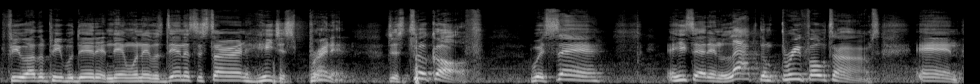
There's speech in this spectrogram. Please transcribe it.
A few other people did it. And then when it was Dennis's turn, he just sprinted, just took off with saying, he said, and lapped them three, four times. And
